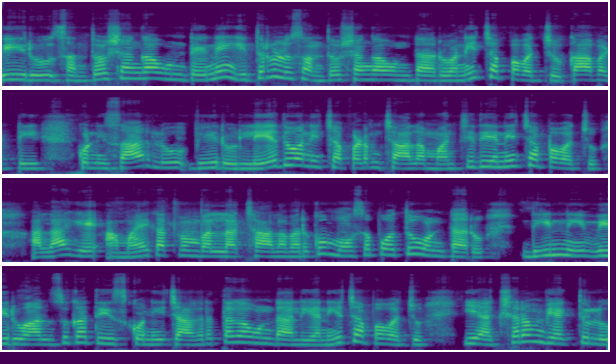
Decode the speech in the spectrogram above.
వీరు సంతోషంగా ఉంటేనే ఇతరులు సంతోషంగా ఉంటారు అని చెప్పవచ్చు. కాబట్టి కొన్నిసార్లు వీరు లేదు అని చెప్పడం చాలా మంచిది అని చెప్పవచ్చు. అలాగే అమాయకత్వం వల్ల చాలా వరకు మోసపోతూ ఉంటారు. దీన్ని వీరు అలసుగా తీసుకొని జాగ్రత్తగా ఉండాలి అని చెప్పవచ్చు. ఈ అక్షరం వ్యక్తులు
